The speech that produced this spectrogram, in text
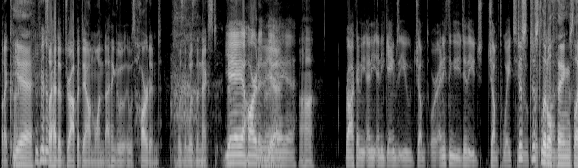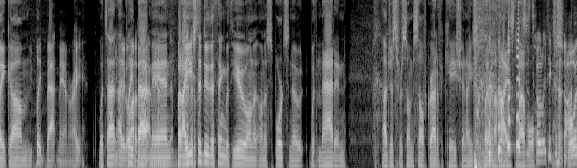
but I couldn't. Yeah. so I had to drop it down one. I think it was, it was Hardened. Was the, was the next? yeah yeah yeah hardened yeah Yeah. yeah. yeah. Uh huh. Rock any any any games that you jumped or anything that you did that you j- jumped way too just just little on? things like um You played Batman, right? what's that? You I played a played lot of Batman, Batman. but I used to do the thing with you on a, on a sports note Mm-hmm. with Madden, uh, just for some self gratification. I used to play on the highest level. totally takes a shot What at was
